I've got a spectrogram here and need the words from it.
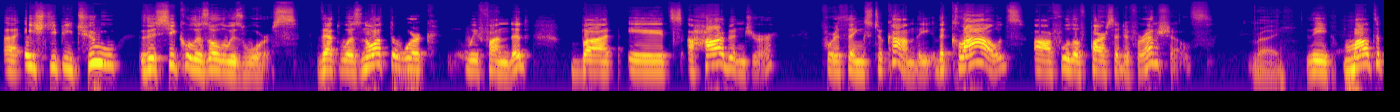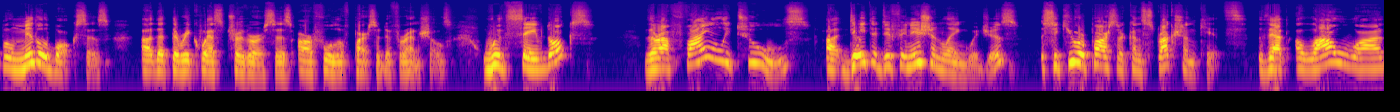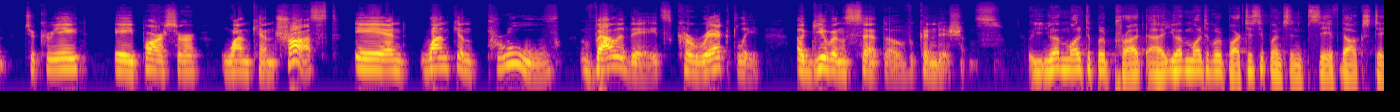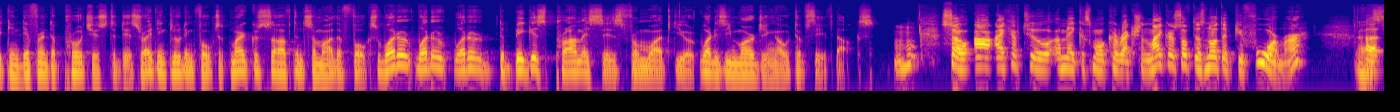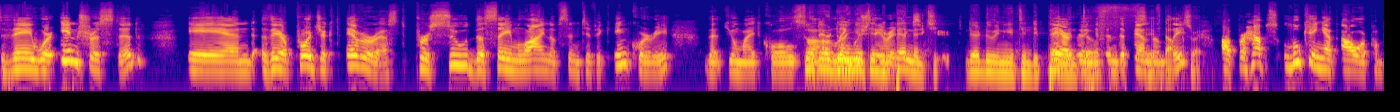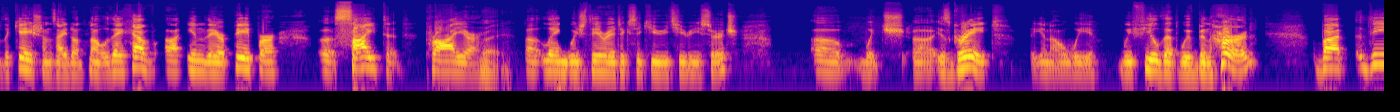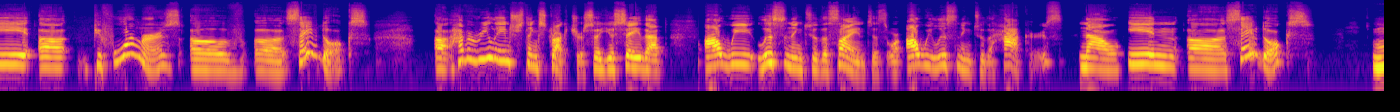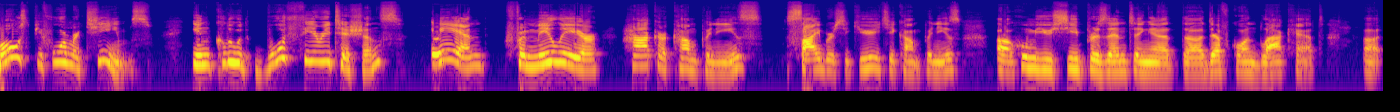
HTTP2, uh, the sequel is always worse. That was not the work we funded but it's a harbinger for things to come. The, the clouds are full of parser differentials. Right. The multiple middle boxes uh, that the request traverses are full of parser differentials. With SafeDocs, there are finally tools, uh, data definition languages, secure parser construction kits that allow one to create a parser one can trust and one can prove validates correctly a given set of conditions. You have multiple pro- uh, you have multiple participants in SafeDocs taking different approaches to this, right? Including folks at Microsoft and some other folks. What are what are what are the biggest promises from what you what is emerging out of SafeDocs? Mm-hmm. So uh, I have to uh, make a small correction. Microsoft is not a performer. Uh, they were interested, and their project Everest pursued the same line of scientific inquiry that you might call. So they're uh, doing it independently. They're doing it independently. They're doing it independently. Right. Uh, perhaps looking at our publications, I don't know. They have uh, in their paper uh, cited prior right. language theoretic security research, which is great. You know, we we feel that we've been heard. But the uh, performers of uh, SafeDocs uh, have a really interesting structure. So you say that are we listening to the scientists or are we listening to the hackers? Now, in uh, SafeDocs, most performer teams include both theoreticians and familiar hacker companies, cybersecurity companies, uh, whom you see presenting at uh, DEF CON Black Hat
